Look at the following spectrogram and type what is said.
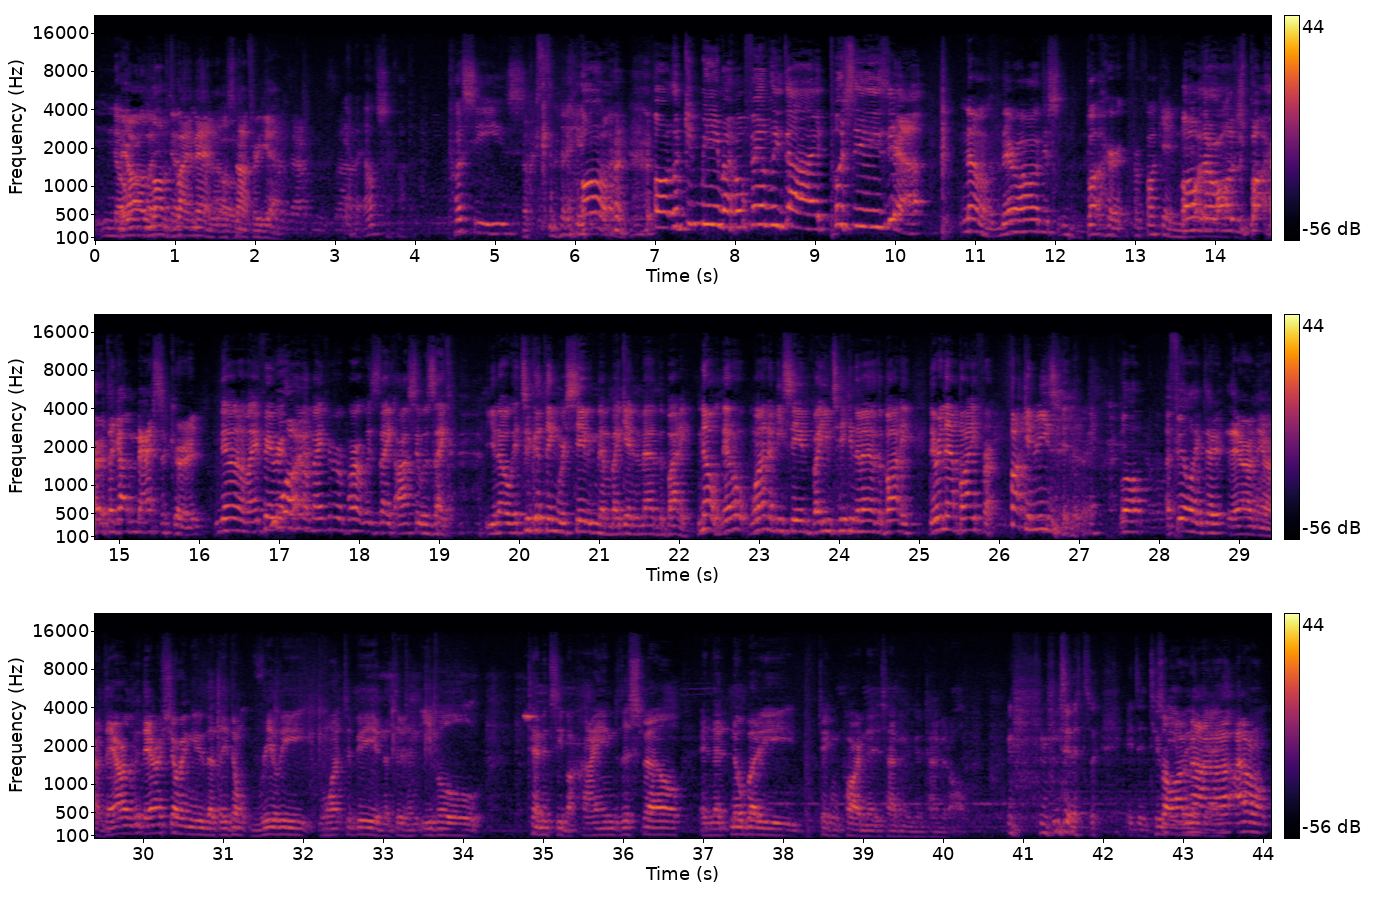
no. they are loved by men. know. Let's not forget. Yeah, but elves are fucking pussies. oh, oh, look at me! My whole family died. Pussies. Yeah. No, they're all just butthurt for fucking. Oh, they're all just butthurt. They got massacred. No, no, my favorite. What? No, my favorite part was like Asta was like, you know, it's a good thing we're saving them by getting them out of the body. No, they don't want to be saved by you taking them out of the body. They're in that body for a fucking reason. Well, I feel like they they are and they aren't. They are they are showing you that they don't really want to be, and that there's an evil tendency behind the spell, and that nobody taking part in it is having a good time at all. it's, a, it's a two. so I'm not. I, I don't.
